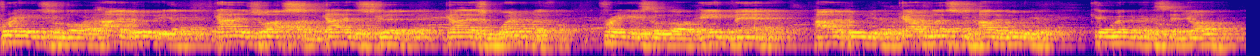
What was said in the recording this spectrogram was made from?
Praise the Lord. Hallelujah. God is awesome. God is good. God is wonderful. Praise the Lord. Amen. Hallelujah. God bless you. Hallelujah. Qué bueno Señor.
